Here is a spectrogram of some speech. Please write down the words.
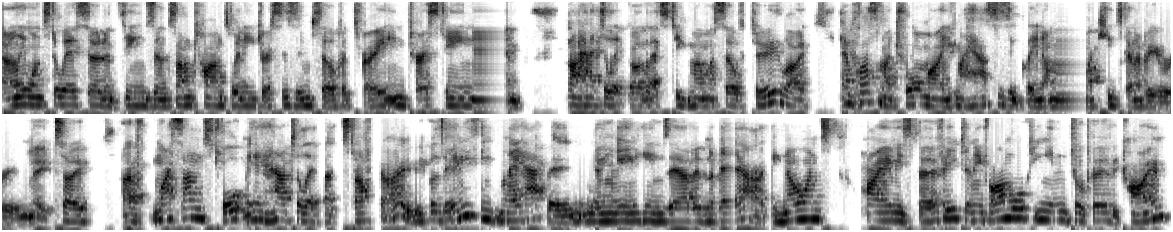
only wants to wear certain things. And sometimes when he dresses himself, it's very interesting. And I had to let go of that stigma myself too. Like, and plus my trauma, if my house isn't clean, I'm, my kid's going to be removed. So I've, my son's taught me how to let that stuff go because anything may happen when me and him's out and about. No one's home is perfect. And if I'm walking into a perfect home,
